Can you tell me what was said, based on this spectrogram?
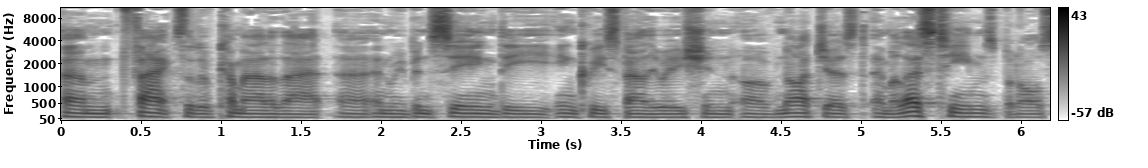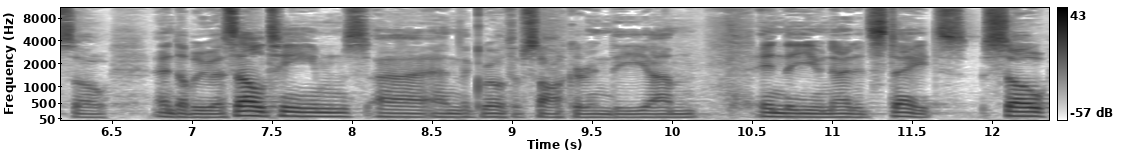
um, facts that have come out of that, uh, and we've been seeing the increased valuation of not just MLS teams but also NWSL teams uh, and the growth of soccer in the um, in the United States. So,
